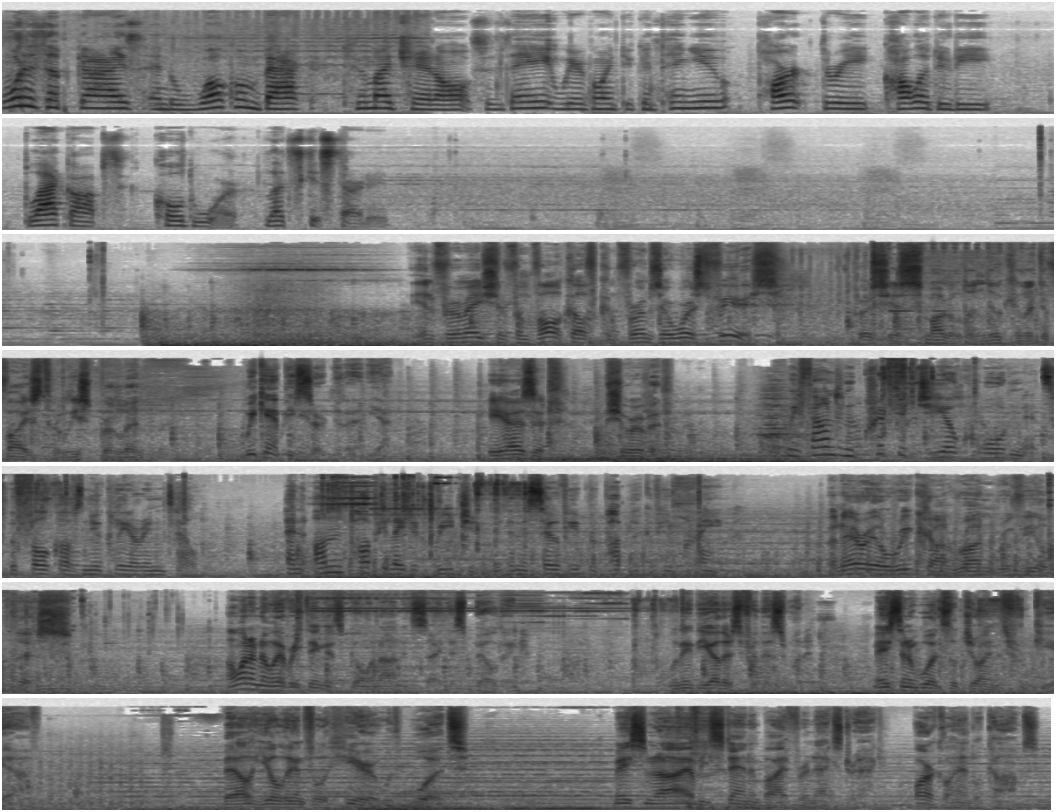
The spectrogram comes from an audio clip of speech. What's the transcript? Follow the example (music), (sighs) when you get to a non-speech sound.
What is up guys and welcome back to my channel. Today we are going to continue part 3 Call of Duty Black Ops Cold War. Let's get started. The information from Volkov confirms our worst fears. Perseus smuggled a nuclear device through East Berlin. We can't be certain of that yet. He has it. I'm sure of it. We found encrypted geo-coordinates with Volkov's nuclear intel. An unpopulated region within the Soviet Republic of Ukraine. An aerial recon run revealed this. I want to know everything that's going on inside this building. We'll need the others for this one. Mason and Woods will join us from Kiev. Bell, you'll infill here with Woods. Mason and I will be standing by for an extract. Park will handle comms.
